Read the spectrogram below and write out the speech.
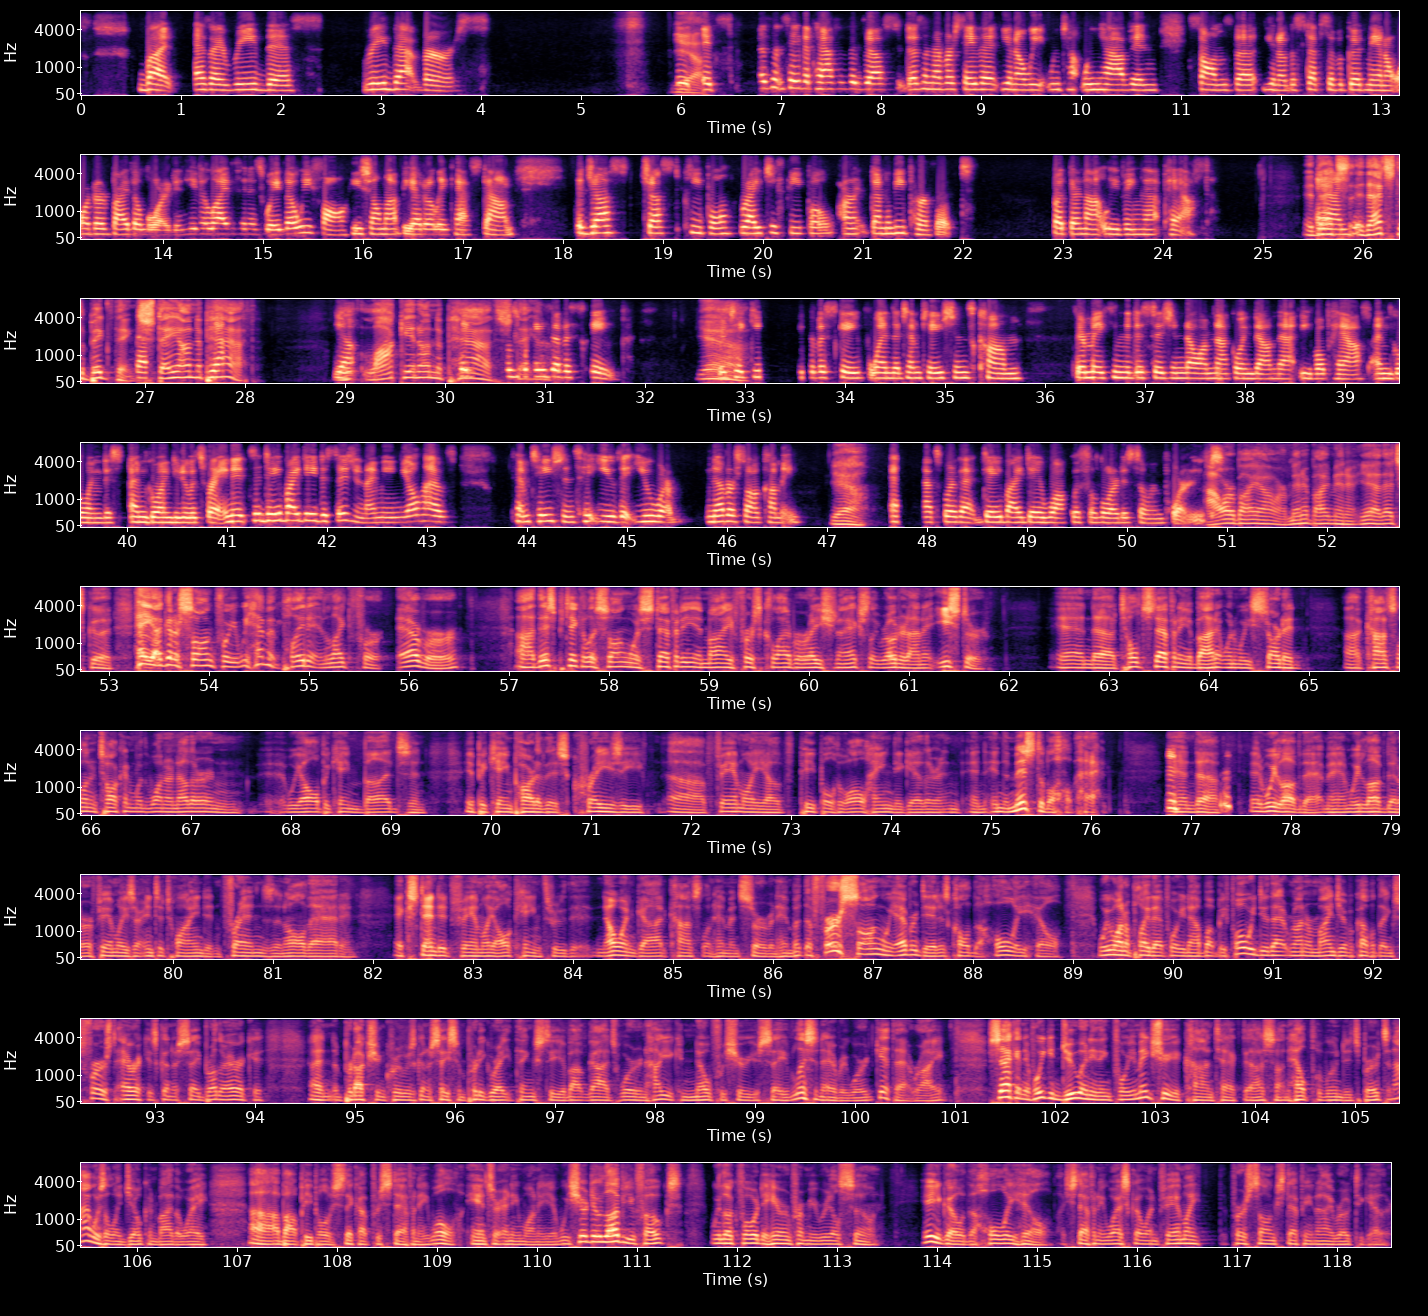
But as I read this, read that verse. Yeah. It, doesn't say the path of the just. It doesn't ever say that you know we we ta- we have in Psalms that you know the steps of a good man are ordered by the Lord, and He delighteth in His way. Though we fall, He shall not be utterly cast down. The just, just people, righteous people aren't going to be perfect, but they're not leaving that path. And that's and that's the big thing. Stay on the path. Yeah. L- lock in on the path. Those ways of escape. Yeah. They're taking ways of escape when the temptations come. They're making the decision. No, I'm not going down that evil path. I'm going to. I'm going to do what's right. And it's a day by day decision. I mean, you'll have temptations hit you that you were never saw coming. Yeah that's where that day by day walk with the Lord is so important. Hour by hour, minute by minute. Yeah, that's good. Hey, I got a song for you. We haven't played it in like forever. Uh, this particular song was Stephanie and my first collaboration. I actually wrote it on an Easter and uh, told Stephanie about it when we started uh, counseling and talking with one another, and uh, we all became buds, and it became part of this crazy uh, family of people who all hang together. And, and in the midst of all that, and uh, and we love that, man. We love that our families are intertwined and friends and all that, and extended family all came through the knowing God, consoling Him, and serving Him. But the first song we ever did is called "The Holy Hill." We want to play that for you now. But before we do that, run remind you of a couple things. First, Eric is going to say, Brother Eric, and the production crew is going to say some pretty great things to you about God's Word and how you can know for sure you're saved. Listen to every word, get that right. Second, if we can do anything for you, make sure you contact us on Help for Wounded Spirits. And I was only joking, by the way, uh, about people who stick up for Stephanie. We'll answer any one of you. We sure do love you, folks. We look forward to hearing from you real soon. Here you go, The Holy Hill by Stephanie Wesco and family. The first song Stephanie and I wrote together.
